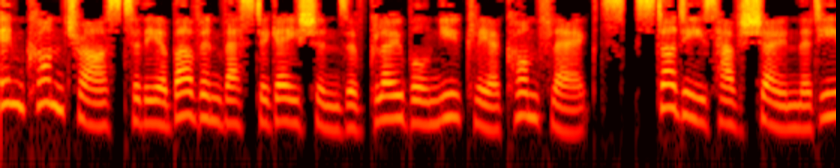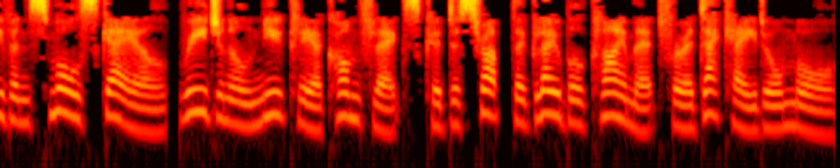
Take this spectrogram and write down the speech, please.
In contrast to the above investigations of global nuclear conflicts, studies have shown that even small-scale, regional nuclear conflicts could disrupt the global climate for a decade or more.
